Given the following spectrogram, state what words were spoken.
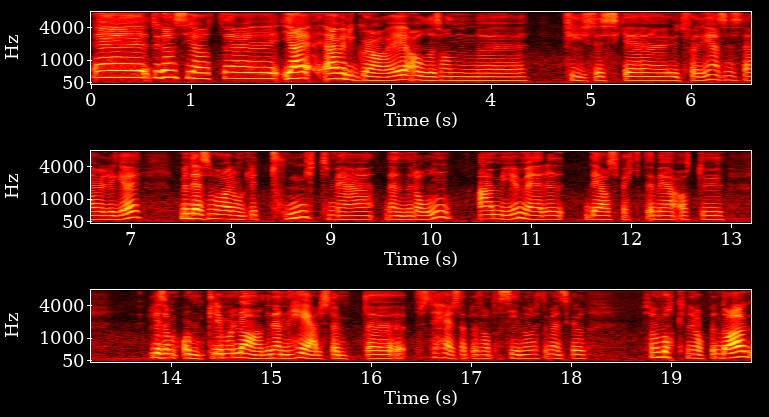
Eh, du kan si at eh, jeg, er veldig glad i alle sånne eh, fysiske utfordringer. Jeg syns det er veldig gøy. Men det som var ordentlig tungt med denne rollen, er mye mer det aspektet med at du liksom ordentlig må lage denne helstømte, helstømte fantasien om dette mennesket som våkner opp en dag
